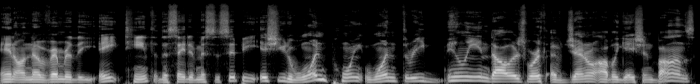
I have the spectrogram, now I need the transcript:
And on November the 18th, the state of Mississippi issued $1.13 billion worth of general obligation bonds,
